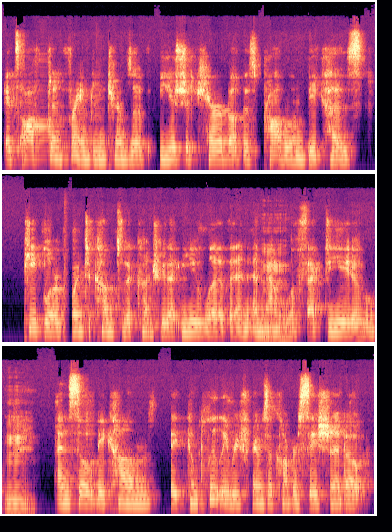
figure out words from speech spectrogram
it's often framed in terms of you should care about this problem because people are going to come to the country that you live in and mm. that will affect you. Mm. And so it becomes, it completely reframes a conversation about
